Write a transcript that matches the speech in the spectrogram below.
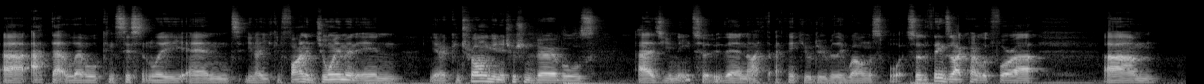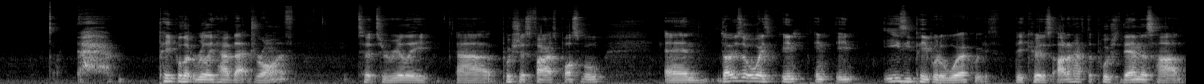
uh, at that level consistently, and you know, you can find enjoyment in, you know, controlling your nutrition variables as you need to, then I, th- I think you'll do really well in the sport. So the things that I kind of look for are um, people that really have that drive to, to really uh, push as far as possible and those are always in, in, in easy people to work with because I don't have to push them as hard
